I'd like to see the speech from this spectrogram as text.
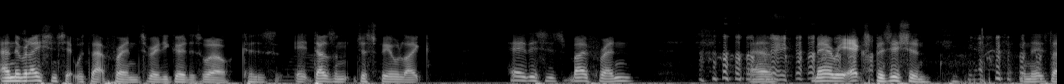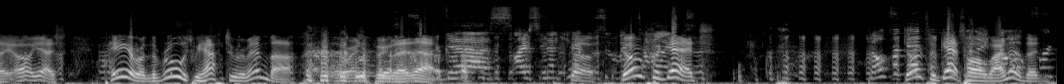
and the relationship with that friend's really good as well because it doesn't just feel like, hey, this is my friend, uh, Mary Exposition, and it's like, oh yes, here are the rules we have to remember, or anything like that. yes, I've seen that So, character so many don't times. forget, Don't forget. Don't forget, make sure Paul they Reiner, don't that- for-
